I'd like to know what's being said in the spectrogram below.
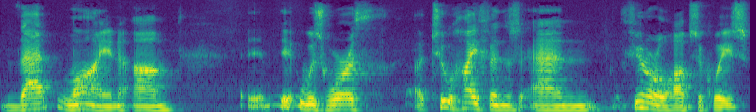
that line um, it, it was worth uh, two hyphens and funeral obsequies.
